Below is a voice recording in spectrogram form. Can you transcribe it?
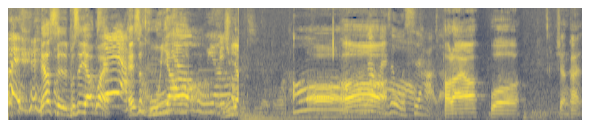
喂，鸟屎不是妖怪哎是狐妖哦。狐妖。哦哦，那我还是五次好了。好来啊，我想想看，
